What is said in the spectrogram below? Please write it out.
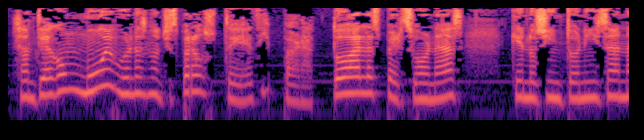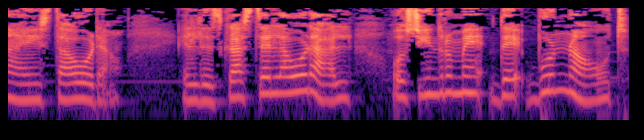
Santiago, muy buenas noches para usted y para todas las personas que nos sintonizan a esta hora. El desgaste laboral o síndrome de burnout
